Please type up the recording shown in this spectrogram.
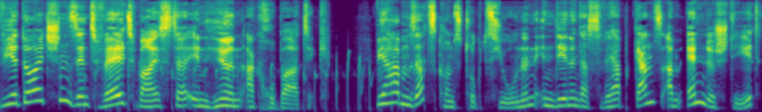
Wir Deutschen sind Weltmeister in Hirnakrobatik. Wir haben Satzkonstruktionen, in denen das Verb ganz am Ende steht,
